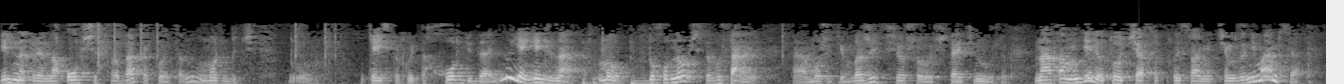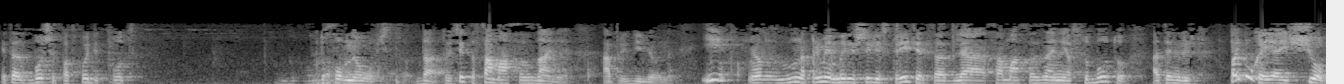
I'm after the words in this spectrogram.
или, например, на общество да, какое-то, ну, может быть, ну, у тебя есть какое-то хобби, да, ну, я, я не знаю, ну, в духовное общество вы сами а, можете вложить все, что вы считаете нужным. На самом деле, вот тот час, вот мы с вами чем занимаемся, это больше подходит под духовное общество. Да, то есть это самоосознание определенное. И, э, ну, например, мы решили встретиться для самоосознания в субботу, а ты говоришь, пойду-ка я еще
